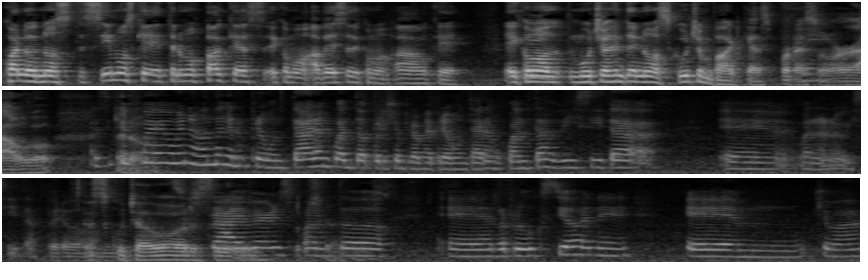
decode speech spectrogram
cuando nos decimos que tenemos podcast, es como, a veces como, ah, ok. Es como, mucha gente no escucha un podcast por Sí. eso o algo. Así que Pero- fue buena onda que nos preguntaran cuánto, por ejemplo, me preguntaron cuántas visitas, eh, bueno, no visitas, pero Escuchadores, sí, subscribers, subscribers. cuánto eh, reproducciones, eh, ¿qué más?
